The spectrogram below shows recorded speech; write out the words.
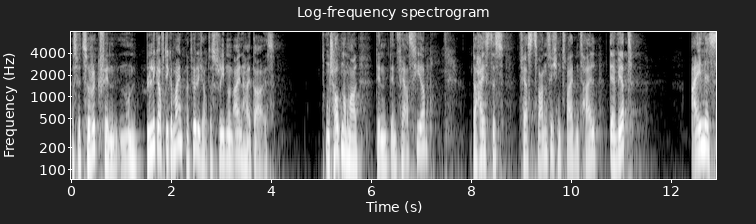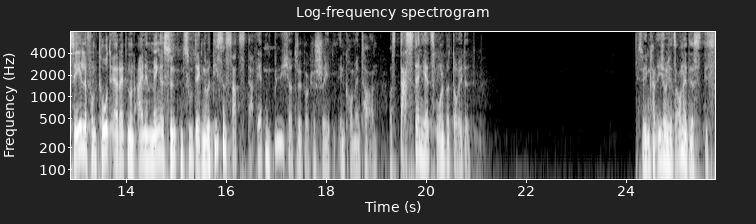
dass wir zurückfinden und Blick auf die Gemeinde natürlich auch, dass Frieden und Einheit da ist. Und schaut nochmal den, den Vers hier. Da heißt es, Vers 20 im zweiten Teil, der wird eine Seele vom Tod erretten und eine Menge Sünden zudecken. Über diesen Satz, da werden Bücher drüber geschrieben in Kommentaren, was das denn jetzt wohl bedeutet. Deswegen kann ich euch jetzt auch nicht das, das,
